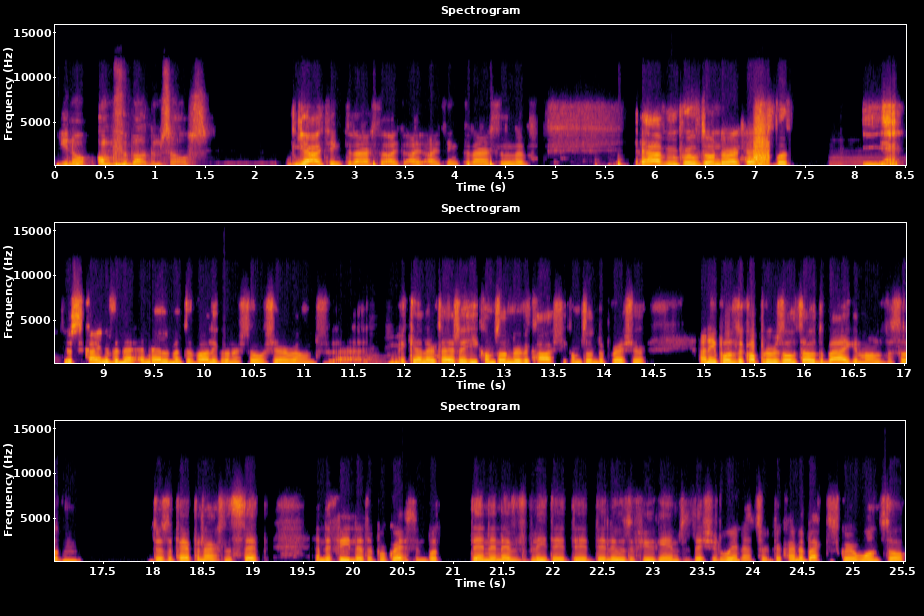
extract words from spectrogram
you know, umph about themselves. Yeah, I think that Arsenal. I, I, I think that Arsenal have they have improved under Arteta, but there's kind of an, an element of Ole Gunnar Solskjaer around uh, Mikel Arteta. He comes under the cosh, he comes under pressure, and he pulls a couple of results out of the bag, and all of a sudden there's a pep in Arsenal step, and they feel that they're progressing. But then inevitably they, they, they lose a few games that they should win, they're kind of back to square one. So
